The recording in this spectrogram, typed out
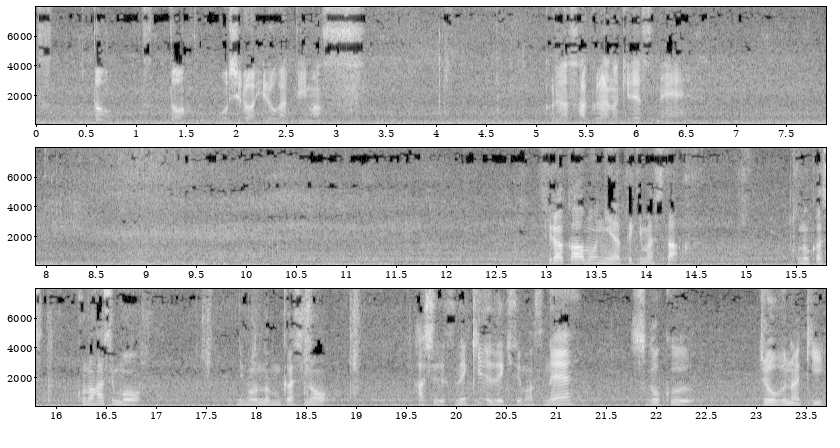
ずっとずっとお城は広がっています。これは桜の木ですね。平川門にやってきました。このこの橋も日本の昔の橋ですね。木でできてますね。すごく丈夫な木。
